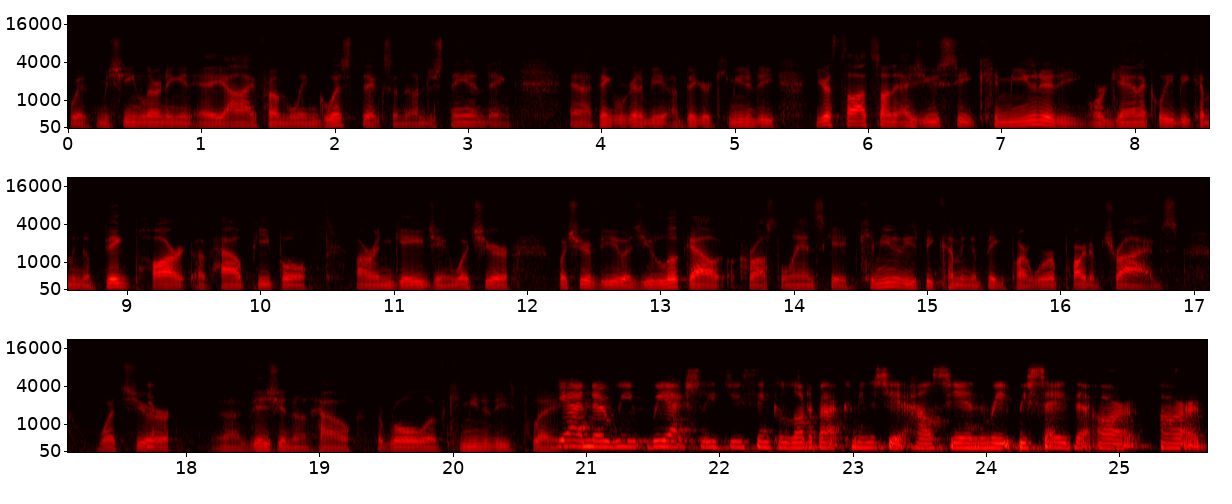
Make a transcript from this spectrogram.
with machine learning and AI, from linguistics and understanding. And I think we're going to be a bigger community. Your thoughts on as you see community organically becoming a big part of how people are engaging. What's your, what's your view as you look out across the landscape? Community is becoming a big part. We're a part of tribes. What's your uh, vision on how the role of communities play? Yeah, no, we we actually do think a lot about community at Halcyon. We we say that our our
